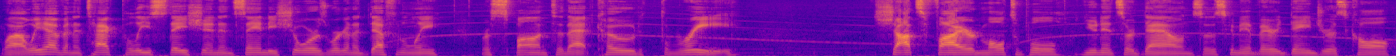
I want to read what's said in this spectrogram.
Wow, we have an attack police station in Sandy Shores. We're going to definitely respond to that code 3. Shots fired, multiple units are down, so this is going to be a very dangerous call.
